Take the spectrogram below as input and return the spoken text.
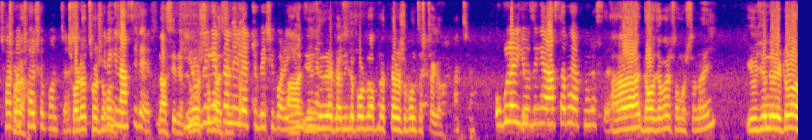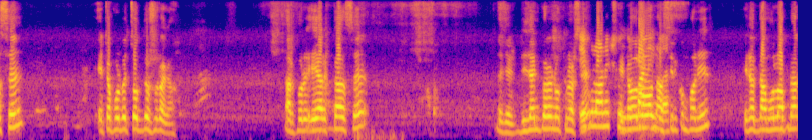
ছটা ছটা। ছয়শো পঞ্চাশ। ছয়টা ছয়শো এটা কি নাসিরের? নাসিরের। ইউজিং নিলে একটু বেশি পড়ে। ইউজিং এটা নিলে পড়বে আপনার তেরোশো পঞ্চাশ টাকা। আচ্ছা। ওগুলার ইউজিং এর রাস্তা ভাই আপনার কাছে? হ্যাঁ দেওয়া যাবে সমস্যা নাই। ইউজিনের এটাও আছে। এটা পড়বে চোদ্দশো টাকা। তারপরে এই আরেকটা আছে। এই যে ডিজাইন করা নতুন আসছে। এগুলো অনেক সুন্দর এটা হলো নাসির কোম্পানির। এটার দাম হলো আপনার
